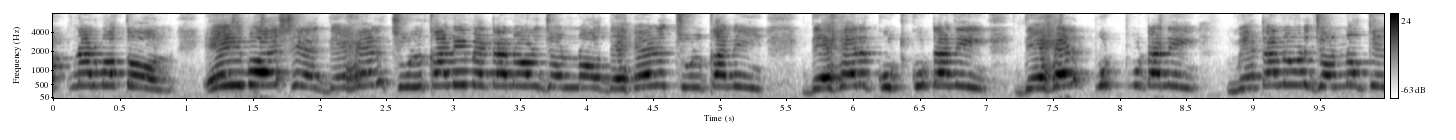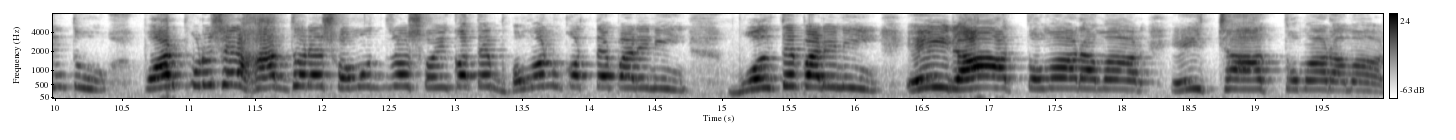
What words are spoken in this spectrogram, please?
আপনার মতন এই বয়সে দেহের চুলকানি মেটানোর চুলকানি দেহের কুটকুটানি দেহের পুটপুটানি মেটানোর জন্য কিন্তু পরপুরুষের হাত ধরে সমুদ্র সৈকতে ভ্রমণ করতে পারেনি, বলতে পারেনি, এই রাত তোমার আমার, এই চাঁদ তোমার আমার।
